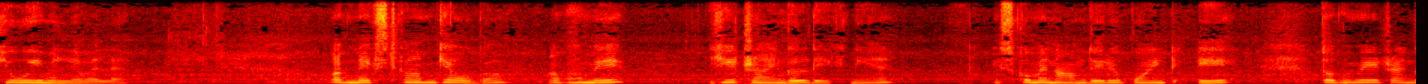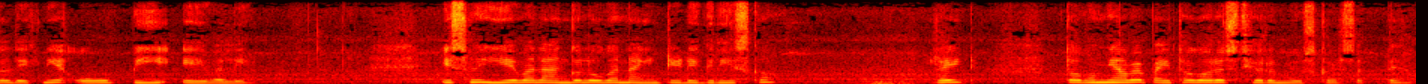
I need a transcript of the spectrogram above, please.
क्यू ही मिलने वाला है। अब नेक्स्ट काम क्या होगा? अब हमें ये ट्राइंगल देखनी है। इसको मैं नाम दे रही हूँ पॉइंट ए तो अब हमें ये ट्रायंगल देखनी है ओ पी ए वाली। इसमें ये वाला एंगल होगा 90 डिग्रीज का राइट तो अब हम यहाँ पे पाइथागोरस थ्योरम यूज़ कर सकते हैं।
